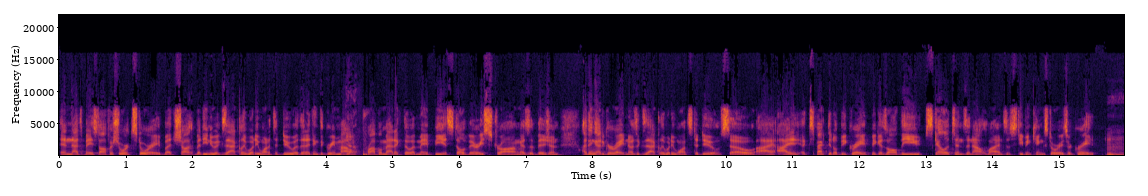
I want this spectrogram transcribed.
and that's based off a short story. But Shaw, but he knew exactly what he wanted to do with it. I think the Green Mile, problematic though it may be, is still very strong as a vision. I think Edgar Wright knows exactly what he wants to do. So I, I expect it'll be great because all the skeletons and outlines of Stephen King stories are great. hmm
